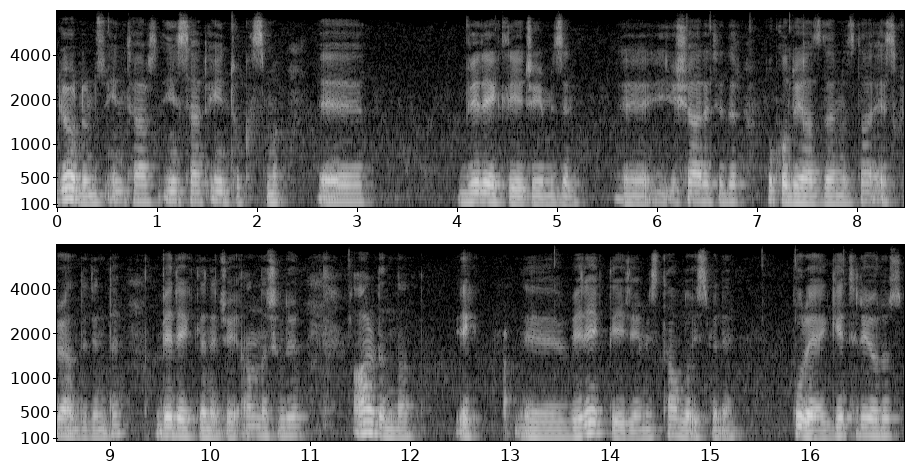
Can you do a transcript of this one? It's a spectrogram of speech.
gördüğünüz insert into kısmı e, veri ekleyeceğimizin e, işaretidir. Bu kodu yazdığınızda SQL dilinde veri ekleneceği anlaşılıyor. Ardından ek, e, veri ekleyeceğimiz tablo ismini buraya getiriyoruz.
